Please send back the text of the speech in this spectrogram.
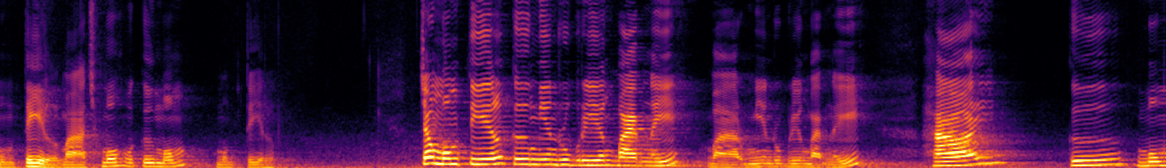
មុំទៀលបាទឈ្មោះគឺមុំមុំទៀល ចឹងមុំទៀលគឺមានរូបរាងបែបនេះបាទមានរូបរាងបែបនេះហើយគឺមុំ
